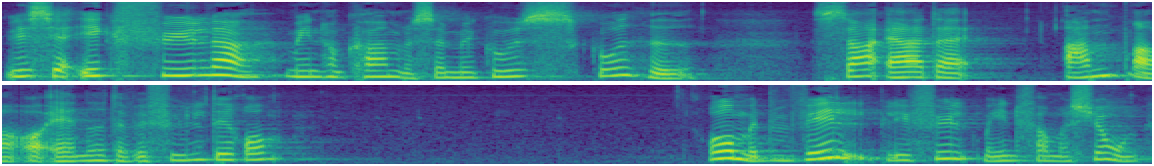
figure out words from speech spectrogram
Hvis jeg ikke fylder min hukommelse med Guds godhed, så er der andre og andet, der vil fylde det rum. Rummet vil blive fyldt med information,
